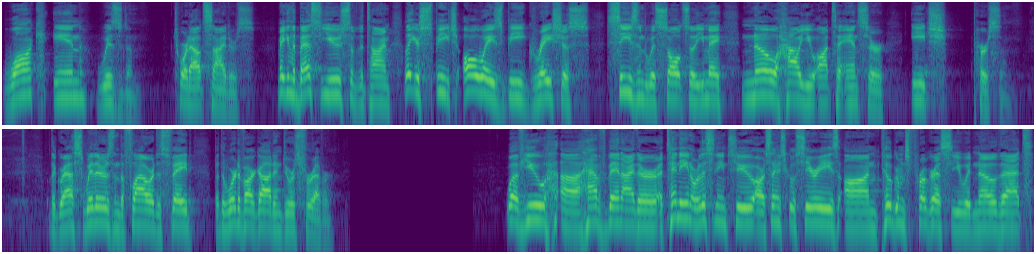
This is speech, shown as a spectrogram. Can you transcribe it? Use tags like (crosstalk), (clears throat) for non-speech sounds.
Walk in wisdom toward outsiders, making the best use of the time. Let your speech always be gracious, seasoned with salt, so that you may know how you ought to answer each person. The grass withers and the flower does fade, but the word of our God endures forever. Well, if you uh, have been either attending or listening to our Sunday school series on Pilgrim's Progress, you would know that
